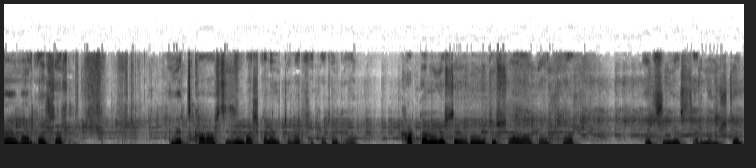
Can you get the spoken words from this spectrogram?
um, arkadaşlar Evet karar sizin. Başka ne videolar çekiyordum ki ben? Kartlarımı gösteriyordum videosu var arkadaşlar. Hepsini göstermemiştim.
